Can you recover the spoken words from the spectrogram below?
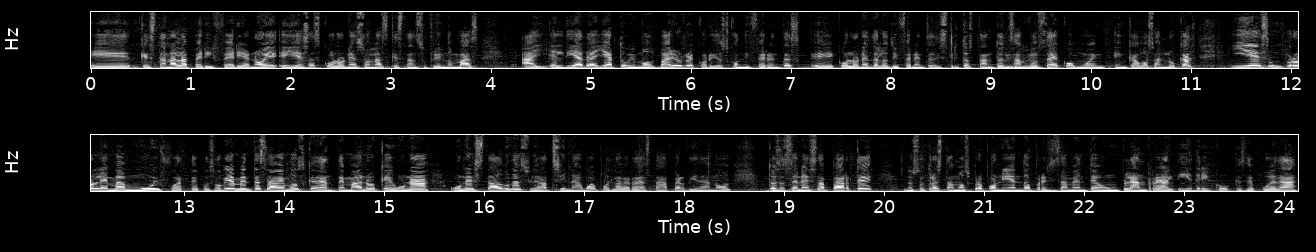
eh, que están a la periferia, ¿no? Y, y esas colonias son las que están sufriendo más el día de ayer tuvimos varios recorridos con diferentes eh, colonias de los diferentes distritos, tanto en San José como en, Cabo San Lucas, y es un problema muy fuerte. Pues obviamente sabemos que de antemano que una, un estado, una ciudad sin agua, pues la verdad está perdida, ¿no? Entonces en esa parte nosotros estamos proponiendo precisamente un plan real hídrico que se pueda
